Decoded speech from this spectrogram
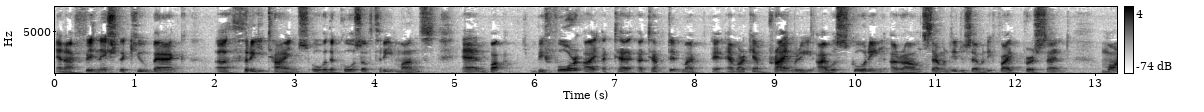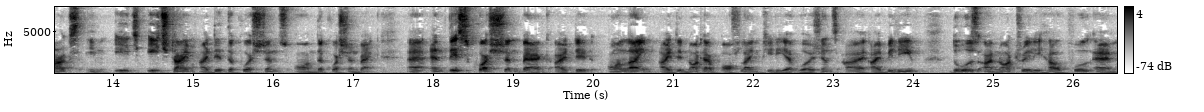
And I finished the Q Bank uh, three times over the course of three months. And but before I att attempted my uh, MRCEM primary, I was scoring around 70 to 75% marks in each each time I did the questions on the question bank. Uh, and this question bank I did online. I did not have offline PDF versions. I, I believe those are not really helpful and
